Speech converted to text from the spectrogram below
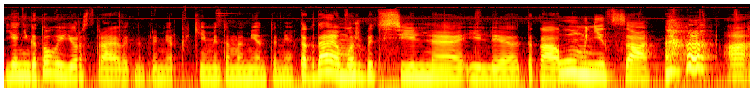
Я не готова ее расстраивать, например, какими-то моментами. Тогда я, может быть, сильная или такая умница. А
